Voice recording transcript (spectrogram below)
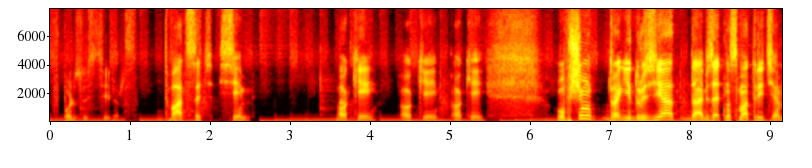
в пользу Стиллерс. 27. Да. Окей, окей, окей. В общем, дорогие друзья, да, обязательно смотрите.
